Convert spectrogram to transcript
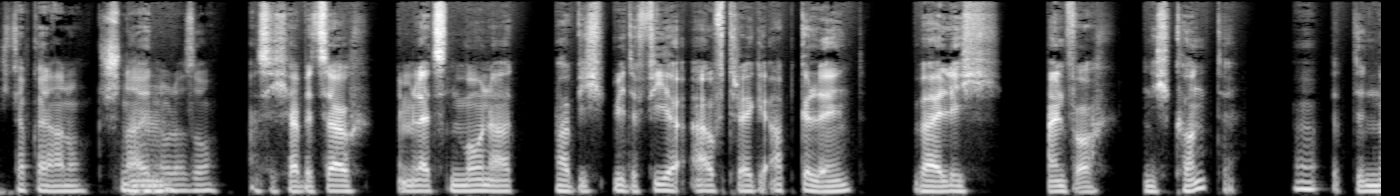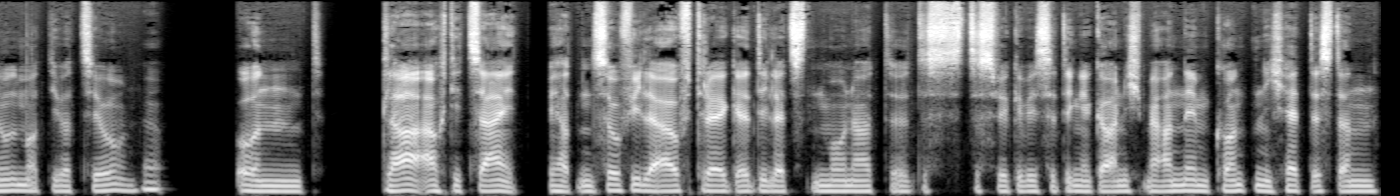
ich habe keine Ahnung, schneiden Mhm. oder so. Also ich habe jetzt auch im letzten Monat habe ich wieder vier Aufträge abgelehnt, weil ich einfach nicht konnte. Ja. Ich hatte null Motivation. Ja. Und klar, auch die Zeit. Wir hatten so viele Aufträge die letzten Monate, dass, dass wir gewisse Dinge gar nicht mehr annehmen konnten. Ich hätte es dann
